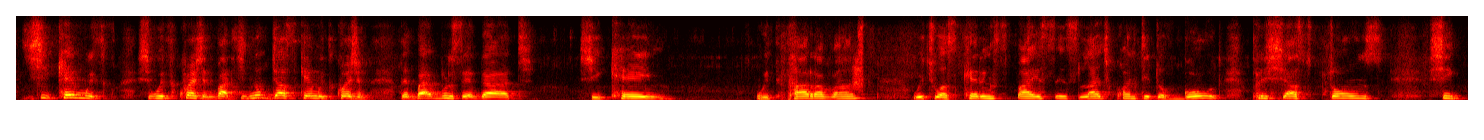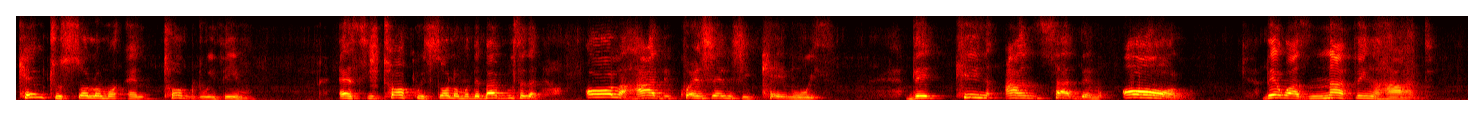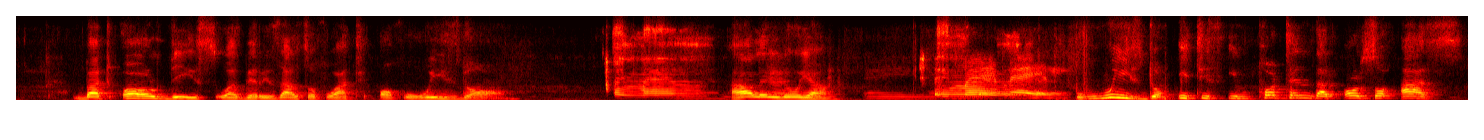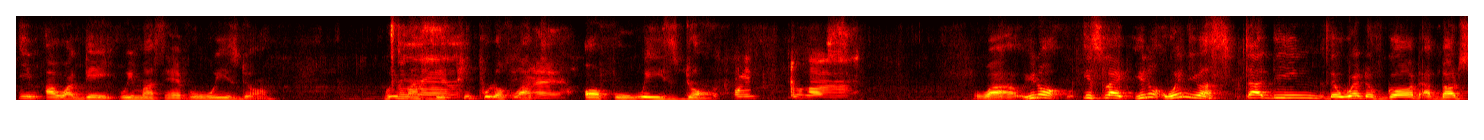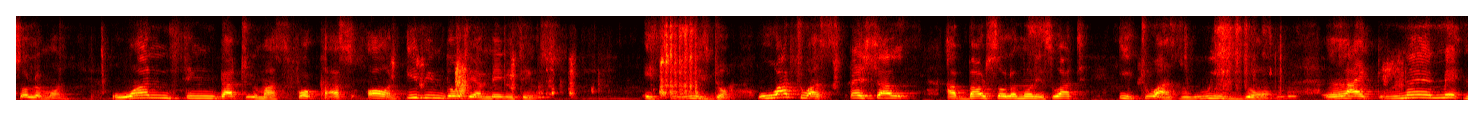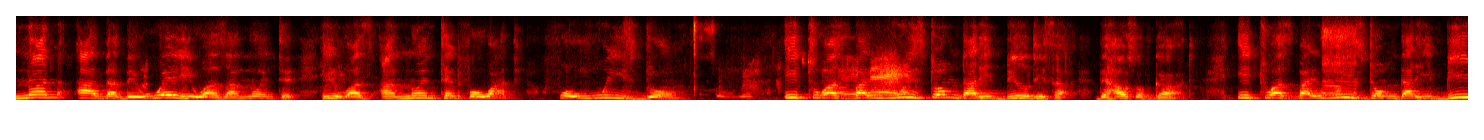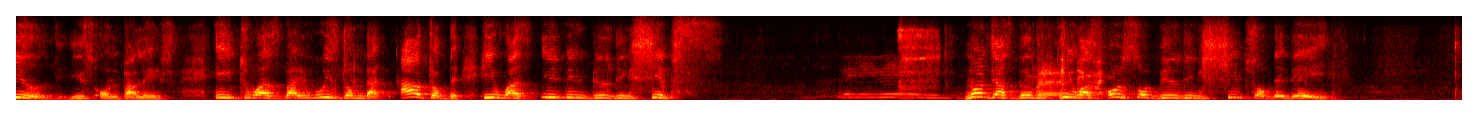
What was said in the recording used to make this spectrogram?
She came with she, with question, but she not just came with question. The Bible said that she came with caravan, which was carrying spices, large quantity of gold, precious stones. She came to Solomon and talked with him. As she talked with Solomon, the Bible said that all had the questions she came with. The king answered them all. There was nothing hard. But all this was the results of what? Of wisdom. Amen. Hallelujah. Amen. Wisdom. It is important that also us in our day we must have wisdom. We must be people of what? Amen. Of wisdom. Wisdom. Wow. You know, it's like, you know, when you are studying the word of God about Solomon, one thing that you must focus on, even though there are many things, is wisdom. What was special about Solomon is what? It was wisdom. Like none other, the way he was anointed, he was anointed for what? For wisdom. It was by wisdom that he built his, the house of God. It was by wisdom that he built his own palace. It was by wisdom that out of the he was even building ships. Not just building, he was also building ships of the day.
